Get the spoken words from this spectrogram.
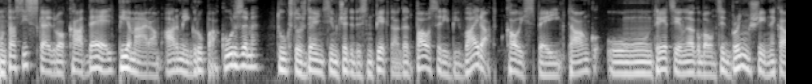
Un tas izskaidro, kādēļ, piemēram, armija grupā Kurzeme 1945. gada pavasarī bija vairāk kaujas spējīgu tanku un triecienu lielgabalu un citu bruņmašīnu nekā,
